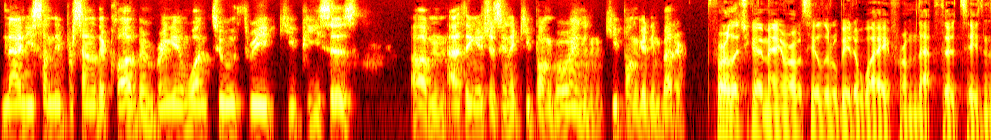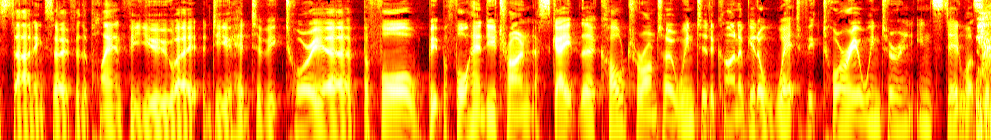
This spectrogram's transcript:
90 something percent of the club and bring in one, two, three key pieces, um, I think it's just going to keep on going and keep on getting better. Before I let you go, Manny, we're obviously a little bit away from that third season starting. So, for the plan for you, uh, do you head to Victoria before bit beforehand? Do you try and escape the cold Toronto winter to kind of get a wet Victoria winter in, instead? What's the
